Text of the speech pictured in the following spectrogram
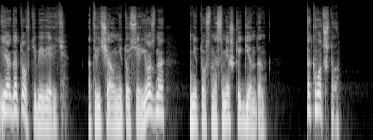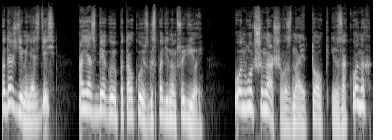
«Я готов тебе верить отвечал не то серьезно, не то с насмешкой Гендон. «Так вот что. Подожди меня здесь, а я сбегаю потолкую с господином судьей. Он лучше нашего знает толк и в законах,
